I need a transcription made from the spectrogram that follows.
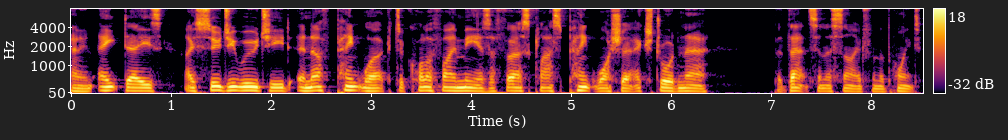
and in eight days I suji wujied enough paintwork to qualify me as a first class paint washer extraordinaire. But that's an aside from the point.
